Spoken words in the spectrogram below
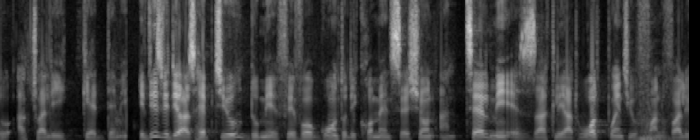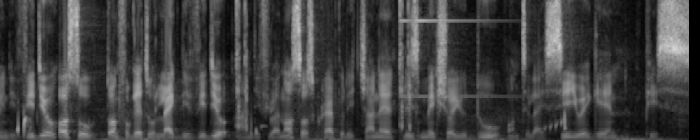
to actually get them. If this video has helped you, do me a favor, go onto the comment section and tell me exactly at what point you found value in the video. Also, don't forget to like the video and if you are not subscribed to the channel, please make sure you do until I see you again. Peace.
